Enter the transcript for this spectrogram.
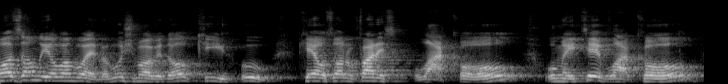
mozon li'olam v'eh. V'mush mo'agedol ki hu. Keil zonu fanis lakol. Umeitiv lakol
